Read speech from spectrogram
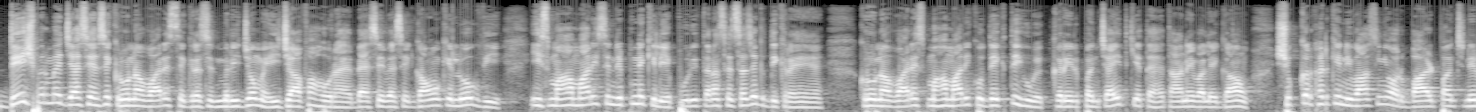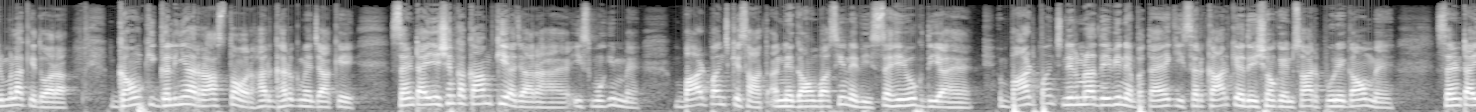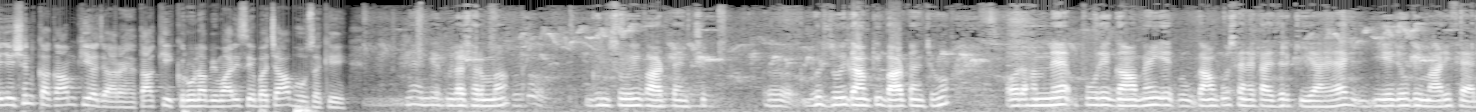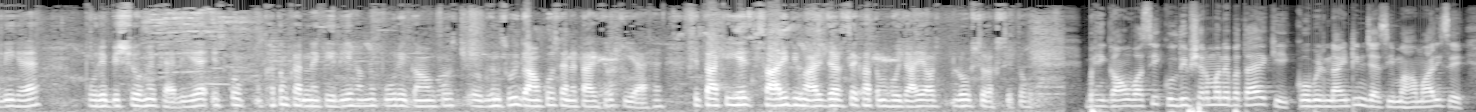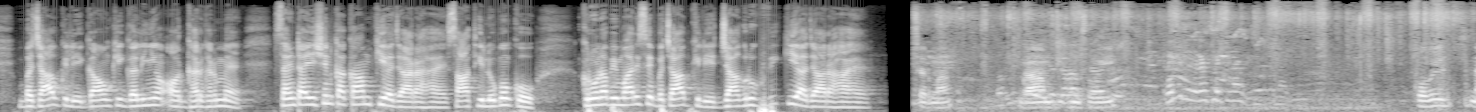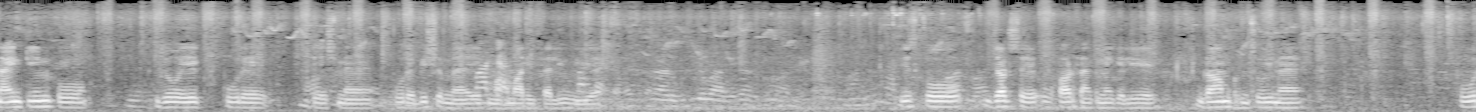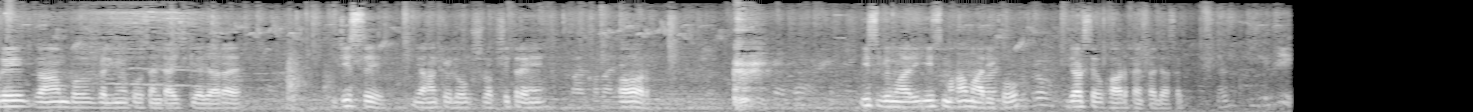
देश भर में जैसे जैसे कोरोना वायरस से ग्रसित मरीजों में इजाफा हो रहा है वैसे वैसे गाँवों के लोग भी इस महामारी से निपटने के लिए पूरी तरह से सजग दिख रहे हैं। कोरोना वायरस महामारी को देखते हुए करेर पंचायत के तहत आने वाले गाँव शुक्करखड़ के निवासियों और बाढ़ पंच निर्मला के द्वारा गाँव की गलियाँ, रास्तों और हर घर में जाके सैनिटाइजेशन का काम किया जा रहा है। इस मुहिम में बाढ़ पंच के साथ अन्य गाँव वासियों ने भी सहयोग दिया है। बाढ़ पंच निर्मला देवी ने बताया कि सरकार के आदेशों के अनुसार पूरे गाँव में सैनिटाइजेशन का काम किया जा रहा है ताकि कोरोना बीमारी से बचाव हो सके। निर्मला शर्मा, घुनसोई वार्ड पंच घुनसोई गाँव की वार्ड पंच हूँ और हमने पूरे गाँव में ये गाँव को सैनिटाइजर किया है। ये जो बीमारी फैली है, पूरे विश्व में फैली है, इसको खत्म करने के लिए हमने पूरे गाँव को, घनसुई गाँव को सैनिटाइजर किया है ताकि ये सारी बीमारी जड़ से खत्म हो जाए और लोग सुरक्षित हो। वहीं गांववासी कुलदीप शर्मा ने बताया कि कोविड 19 जैसी महामारी से बचाव के लिए गाँव की गलियों और घर घर में सैनिटाइजेशन का काम किया जा रहा है। साथ ही लोगों को कोरोना बीमारी से बचाव के लिए जागरूक भी किया जा रहा है। शर्मा कोविड 19 को जो एक पूरे देश में, पूरे विश्व में एक महामारी फैली हुई है। इसको जड़ से उखाड़ फेंकने के लिए गाँव घुमसुई में पूरे गाँव व गलियों को सैनिटाइज किया जा रहा है, जिससे यहाँ के लोग सुरक्षित रहें और इस बीमारी, इस महामारी को जड़ से उखाड़ फेंका जा सके।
